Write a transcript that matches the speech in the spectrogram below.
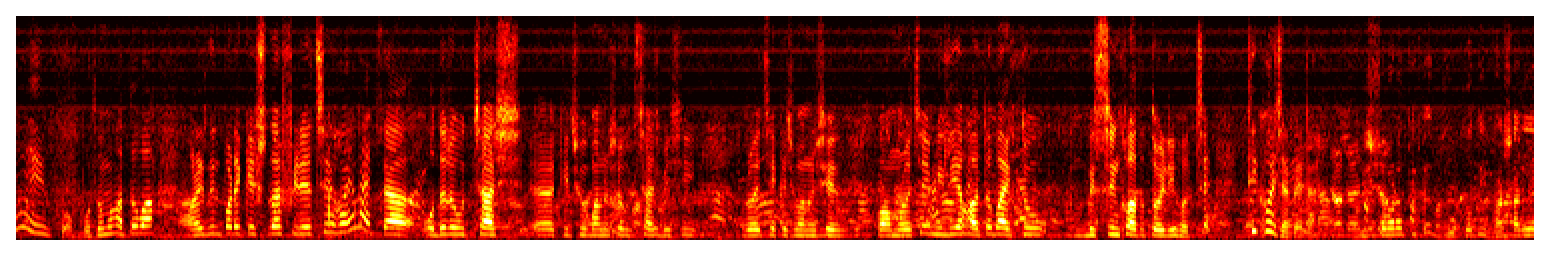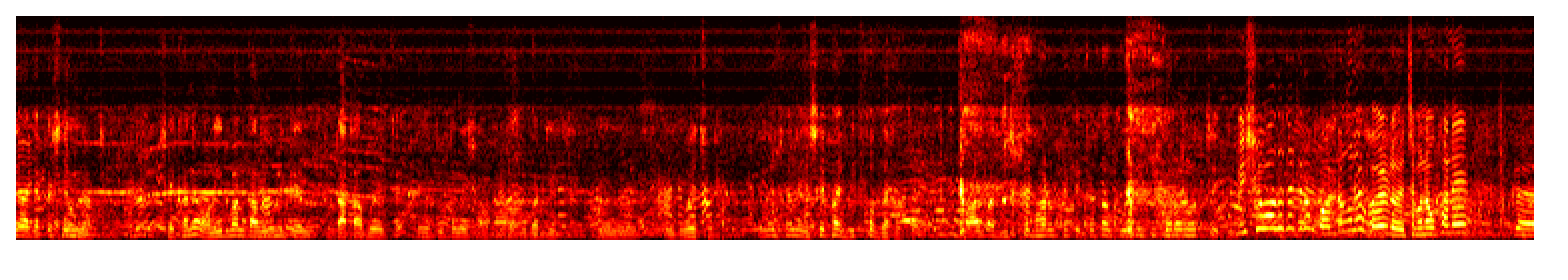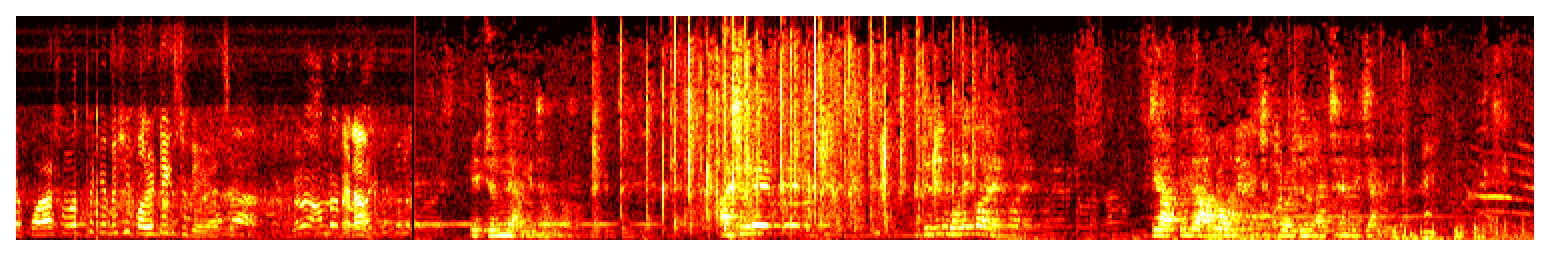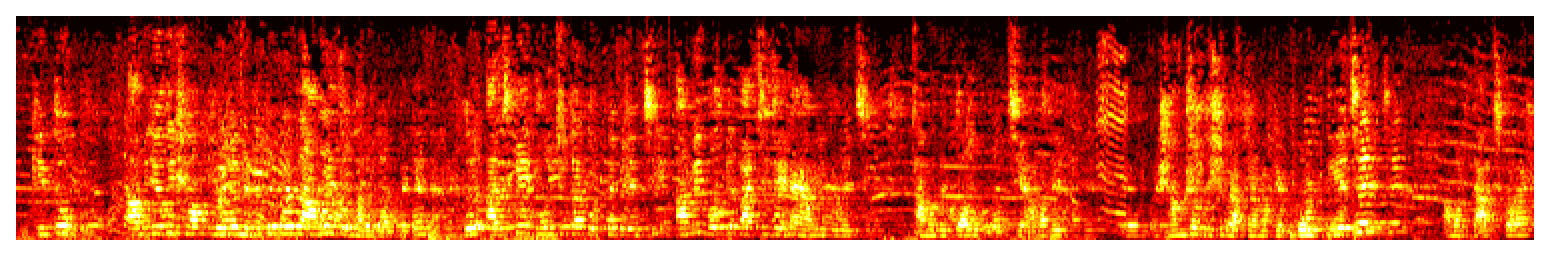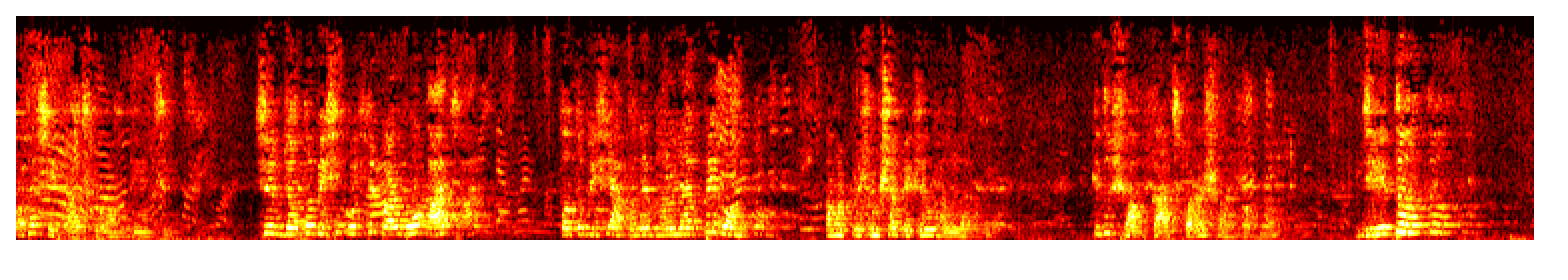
প্রথমে হয়তো বা অনেকদিন পরে কেষ্টদা ফিরেছে হয় না একটা ওদেরও উচ্ছ্বাস কিছু মানুষের উচ্ছ্বাস বেশি রয়েছে কিছু মানুষের কম রয়েছে মিলিয়ে হয়তো বা একটু বিশৃঙ্খলতা তৈরি হচ্ছে। ঠিক হয়ে যাবে এটা। বিশ্বভারতীতে ধ্রুপদী ভাষা নিয়ে আজ একটা সেমিনার সেখানে অনির্বাণ গাঙ্গুলিকে ডাকা হয়েছে যেহেতু তিনি শ্যামাপ্রসাদ মুখার্জি রয়েছেন। এবং সেখানে এসে ভাই বিক্ষোভ দেখাচ্ছে। বারবার বিশ্বভারতীতে কোথাও বৈদিকীকরণ হচ্ছে কি? বিশ্বভারতীটা কীরকম গন্ডগোলের হয়ে রয়েছে মানে ওখানে পড়াশোনার থেকে বেশি পলিটিক্স ঢুকে গেছে। এর জন্য আমি ধন্য। আসলে যদি মনে করেন যে আপনাদের আরও অনেক কিছু প্রয়োজন আছে, আমি জানি। কিন্তু আমি যদি সব প্রয়োজন মেটাতে পারলে আমারই তো ভালো লাগবে, তাই না? আজকে মঞ্চটা করতে পেরেছি। আমি বলতে পারছি যে হ্যাঁ আমি করেছি, আমাদের দল করেছে, আমাদের সাংসদ হিসেবে আপনি আমাকে ভোট দিয়েছেন। আমার কাজ করার কথা, সেই কাজ প্রমাণ দিয়েছি। সে যত বেশি করতে পারব কাজ, তত বেশি আপনাদের ভালো লাগবে এবং আমার প্রশংসা পেতেও ভালো লাগবে। কিন্তু সব কাজ করা সম্ভব নয়। যেহেতু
